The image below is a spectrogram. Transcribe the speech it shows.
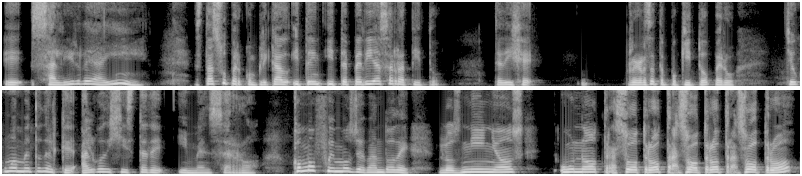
eh, salir de ahí? Está súper complicado. Y te, y te pedí hace ratito, te dije, regrésate poquito, pero llegó un momento en el que algo dijiste de y me encerró. ¿Cómo fuimos llevando de los niños uno tras otro, tras otro, tras otro?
